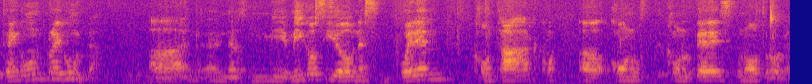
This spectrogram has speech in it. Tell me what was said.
tengo una pregunta. Ah, nos- mis amigos y yo nos pueden contar con, ah, con, con ustedes una otra vez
